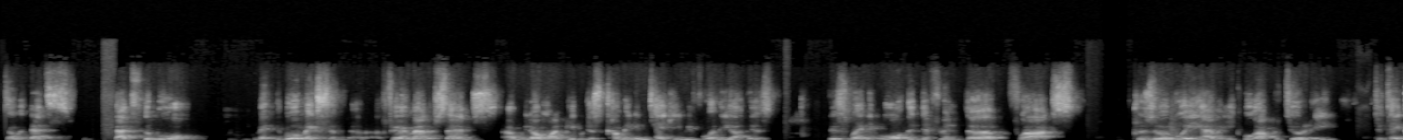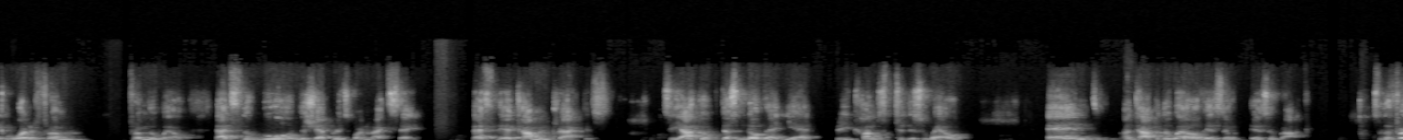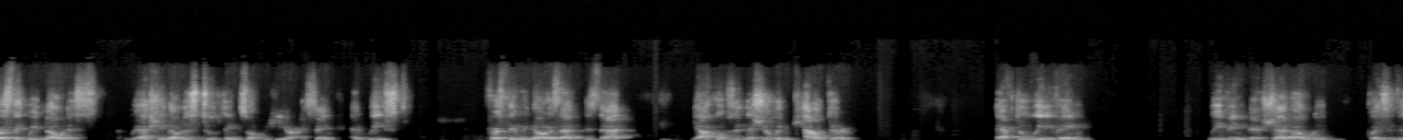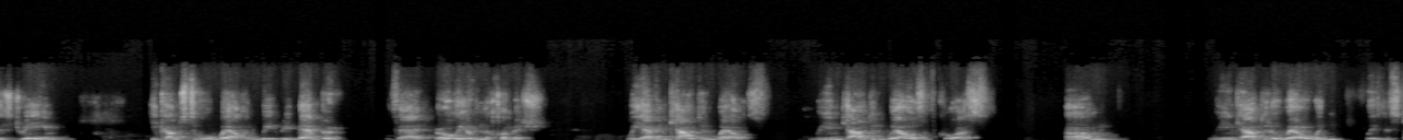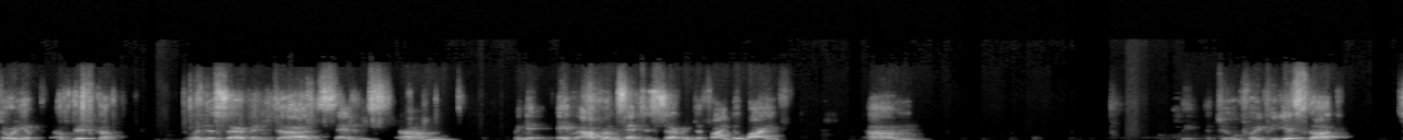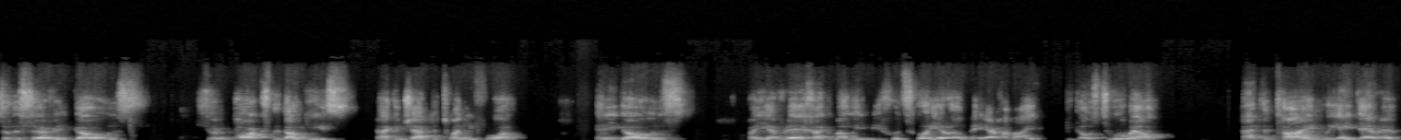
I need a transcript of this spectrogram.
so that's that's the rule. The rule makes a, a fair amount of sense. Uh, we don't want people just coming and taking before the others. This way, all the different uh, flocks presumably have equal opportunity to take water from, from the well. That's the rule of the shepherds, one might say. That's their common practice. So Yaakov doesn't know that yet, but he comes to this well, and on top of the well, there's a, there's a rock. So the first thing we notice we actually notice two things over here, I think, at least. First thing we notice that is that Yaakov's initial encounter after leaving, leaving Beersheba, the place of his dream, he comes to a well. And we remember that earlier in the Chumash, we have encountered wells. We encountered wells, of course. Um, we encountered a well with, with the story of, of Rivka, when the servant uh, sends, um, when Avram sends his servant to find a wife, um, to, for, for Yitzchak, so the servant goes, sort of parks the donkeys, back in chapter 24, and he goes, he goes to a well. At the time, we ate Erev,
